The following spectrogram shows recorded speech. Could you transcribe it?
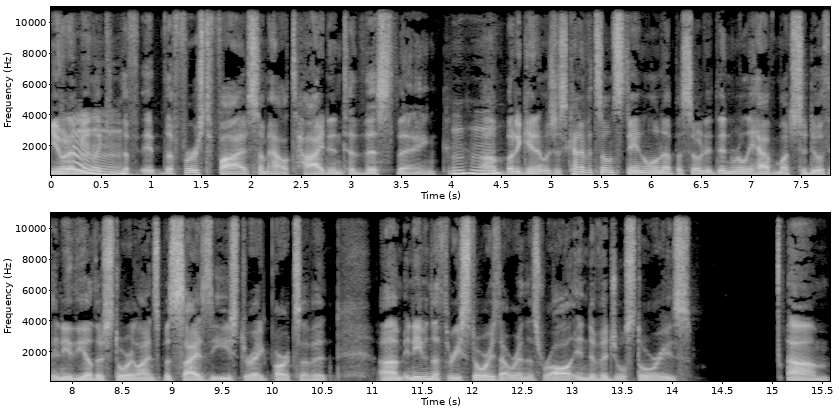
You know what I mean? Hmm. Like the it, the first five somehow tied into this thing. Mhm. Um, but again, it was just kind of its own standalone episode. It didn't really have much to do with any of the other storylines besides the Easter egg parts of it. Um, and even the three stories that were in this were all individual stories. Um,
